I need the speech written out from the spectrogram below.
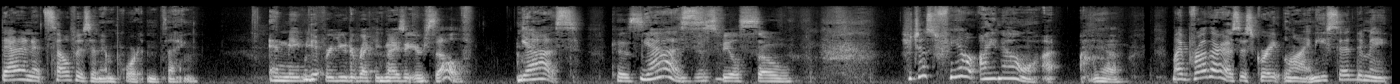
That in itself is an important thing. And maybe for you to recognize it yourself. Yes. Because Yes. you just feel so, You just feel, I know. I, yeah. My brother has this great line. He said to me,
